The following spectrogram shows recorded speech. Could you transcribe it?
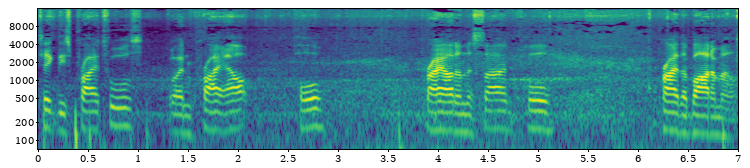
Take these pry tools, go ahead and pry out, pull, pry out on the side, pull, pry the bottom out,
